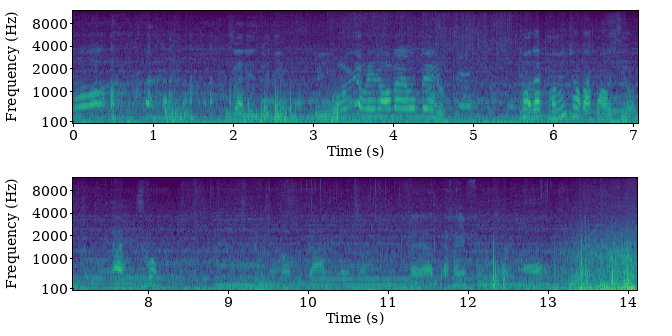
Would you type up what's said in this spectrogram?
Wow. This one is video. Onye wee na ọba obenu. No, let mommy talk back while with you. Ah, it's go. Hey, I, have food.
